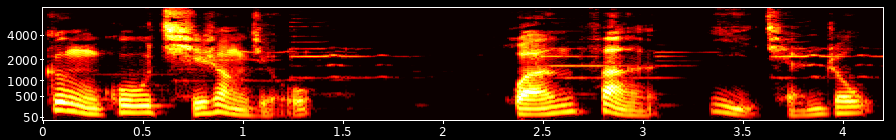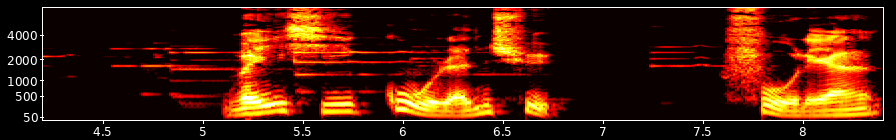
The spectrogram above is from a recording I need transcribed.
更孤骑上酒，还泛忆前舟。”唯惜故人去，复怜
